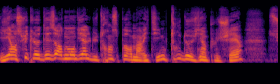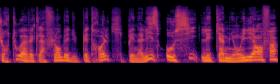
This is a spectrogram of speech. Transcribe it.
Il y a ensuite le désordre mondial du transport maritime. Tout devient plus cher, surtout avec la flambée du pétrole qui pénalise aussi les camions. Il y a enfin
